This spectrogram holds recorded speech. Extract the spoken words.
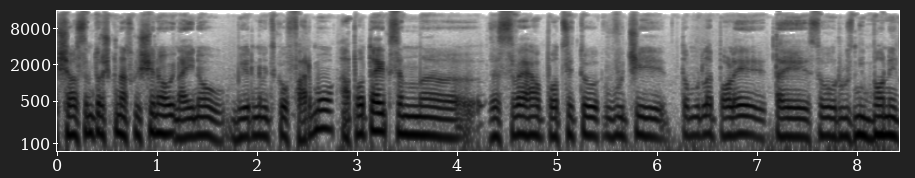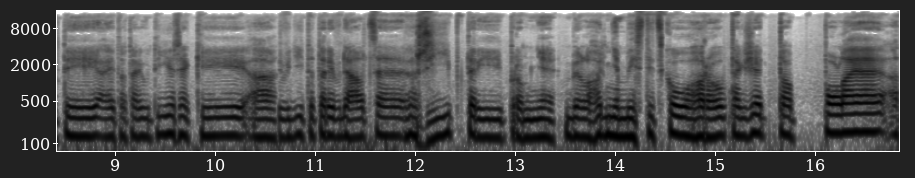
šel jsem trošku na zkušenou na jinou biodynamickou farmu. A poté jsem eh, ze svého pocitu vůči tomuhle poli, tady jsou různé bonity a je to tady u té řeky a vidíte tady v dálce hříb, který pro mě byl hodně mystickou horou, takže to pole a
